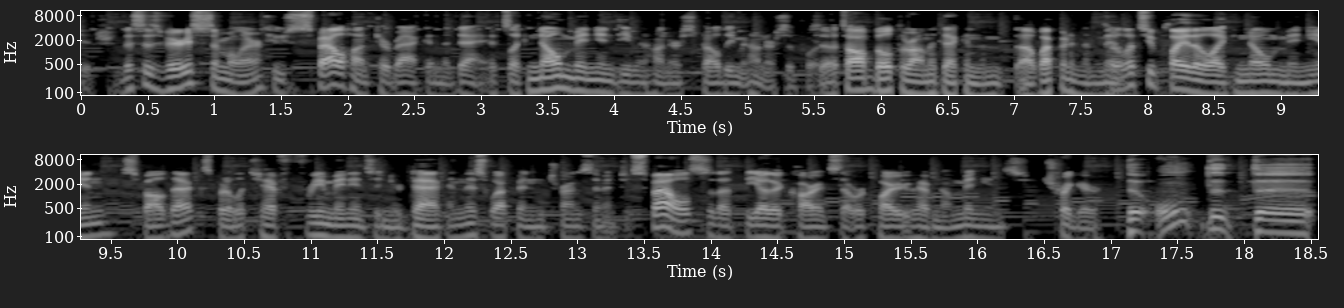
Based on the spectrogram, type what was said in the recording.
package. This is very similar to Spell Hunter back in the day. It's like no minion Demon Hunter, Spell Demon Hunter support. So it's all built around the deck and the uh, weapon in the middle. So it lets you play the like no minion spell decks, but it lets you have three minions in your deck, and this weapon turns them into spells so that the other cards that require you have no minions trigger. The only the the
